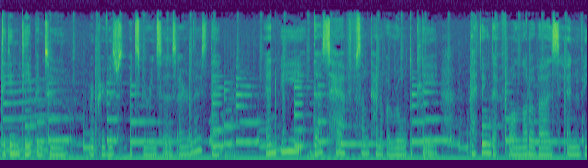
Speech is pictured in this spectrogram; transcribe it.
digging deep into my previous experiences, I realized that envy does have some kind of a role to play. I think that for a lot of us, envy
